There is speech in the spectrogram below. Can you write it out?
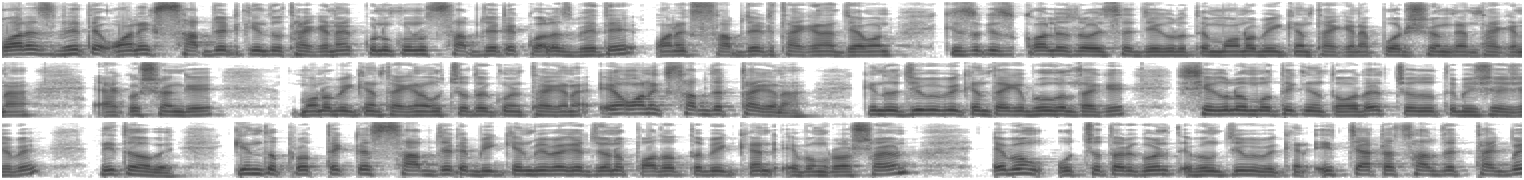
কলেজ ভেদে অনেক সাবজেক্ট কিন্তু থাকে না। কোনো কোনো সাবজেক্টে কলেজ ভেদে অনেক সাবজেক্ট থাকে না। যেমন কিছু কিছু কলেজ রয়েছে যেগুলোতে মনোবিজ্ঞান থাকে না, পরিসংখ্যান থাকে না, একই সঙ্গে মনোবিজ্ঞান থাকে না, উচ্চতর গণিত থাকে না, এ অনেক সাবজেক্ট থাকে না। কিন্তু জীববিজ্ঞান থাকে, ভূগোল থাকে, সেগুলোর মধ্যে কিন্তু তোমাদের চতুর্থ বিষয় হিসেবে নিতে হবে। কিন্তু প্রত্যেকটা সাবজেক্টে বিজ্ঞান বিভাগের জন্য পদার্থবিজ্ঞান এবং রসায়ন এবং উচ্চতর গণিত এবং জীববিজ্ঞান এই চারটা সাবজেক্ট থাকবে।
